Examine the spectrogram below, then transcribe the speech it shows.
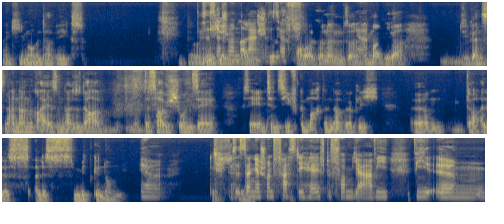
eigentlich immer unterwegs. Das Nicht ist ja schon lang, Stück, ja aber sondern, sondern ja. immer wieder die ganzen anderen Reisen. Also da, das habe ich schon sehr, sehr intensiv gemacht und da wirklich ähm, da alles, alles mitgenommen. Ja. Das, das, ist dann ja schon fast die Hälfte vom Jahr. Wie, wie, ähm,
